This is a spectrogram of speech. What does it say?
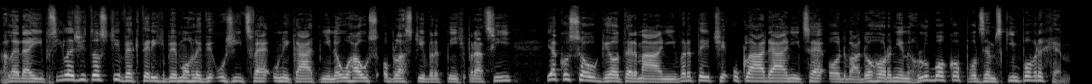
Hledají příležitosti, ve kterých by mohli využít své unikátní know-how z oblasti vrtných prací, jako jsou geotermální vrty či ukládání CO2 do hornin hluboko pod zemským povrchem.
